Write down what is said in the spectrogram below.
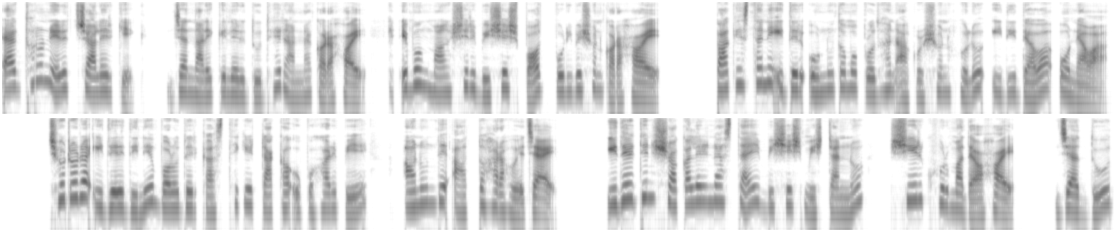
এক ধরনের চালের কেক, যা নারিকেলের দুধে রান্না করা হয় এবং মাংসের বিশেষ পদ পরিবেশন করা হয়। পাকিস্তানে ঈদের অন্যতম প্রধান আকর্ষণ হল ঈদি দেওয়া ও নেওয়া। ছোটরা ঈদের দিনে বড়দের কাছ থেকে টাকা উপহার পেয়ে আনন্দে আত্মহারা হয়ে যায়। ঈদের দিন সকালের নাস্তায় বিশেষ মিষ্টান্ন, শির খুরমা দেওয়া হয়, যা দুধ,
